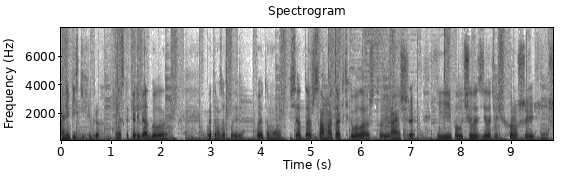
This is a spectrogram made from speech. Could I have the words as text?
Олимпийских играх. Несколько ребят было в этом заплыве. Поэтому вся та же самая тактика была, что и раньше, и получилось сделать очень хороший финиш.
